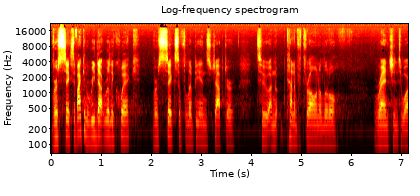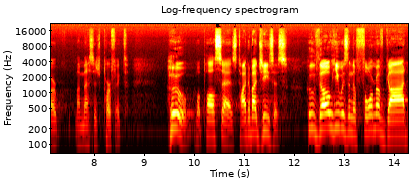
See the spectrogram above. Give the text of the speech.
Verse 6, if I can read that really quick, verse 6 of Philippians chapter 2. I'm kind of throwing a little wrench into our, my message. Perfect. Who, what Paul says, talking about Jesus, who, though he was in the form of God,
